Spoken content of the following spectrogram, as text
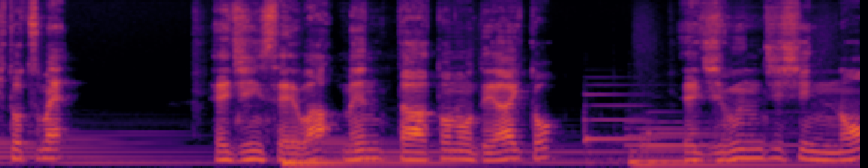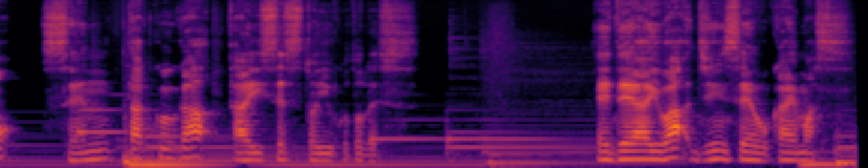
1つ目、人生はメンターとの出会いと自分自身の選択が大切ということです。出会いは人生を変えます。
